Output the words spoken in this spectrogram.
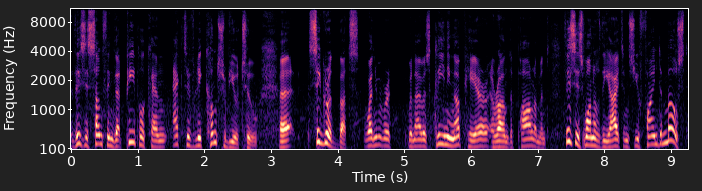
This is something that people can actively contribute to. Uh, cigarette butts, when, we were, when I was cleaning up here around the parliament, this is one of the items you find the most.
